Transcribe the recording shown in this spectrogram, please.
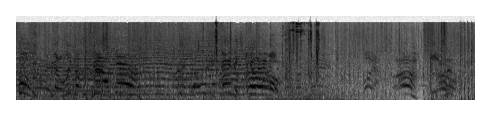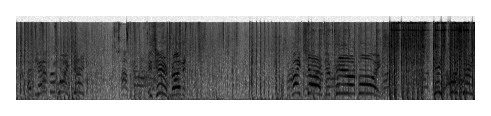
forward! We gotta link up with Pearson! Daniels, I got ammo! I can't watch it! It's here, Private! Right side! They're pinning our boys! Keep pushing!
